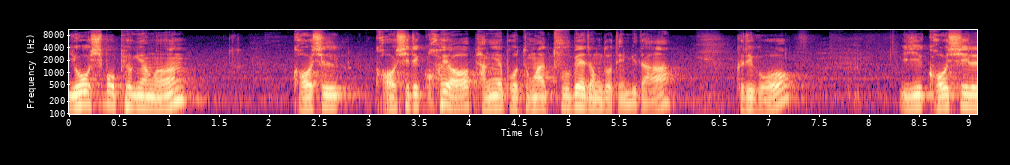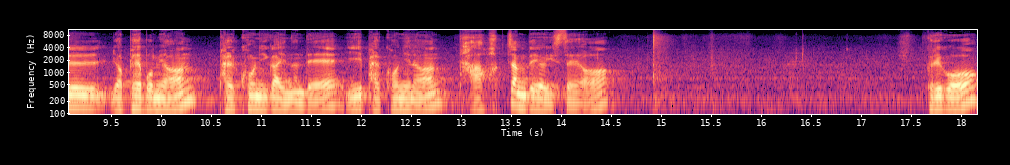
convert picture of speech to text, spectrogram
요 15평형은 거실 거실이 커요. 방에 보통 한 두 배 정도 됩니다. 그리고 이 거실 옆에 보면 발코니가 있는데 이 발코니는 다 확장되어 있어요. 그리고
